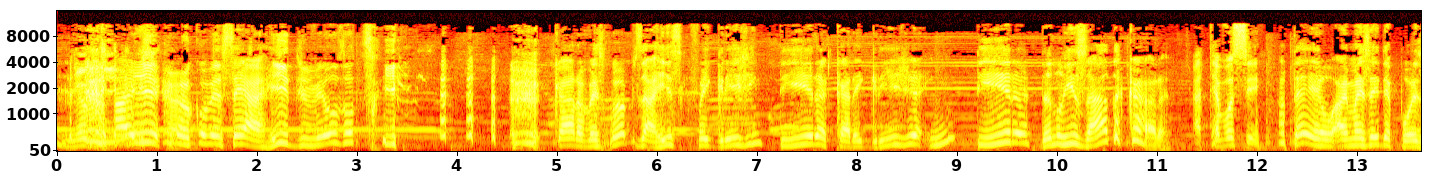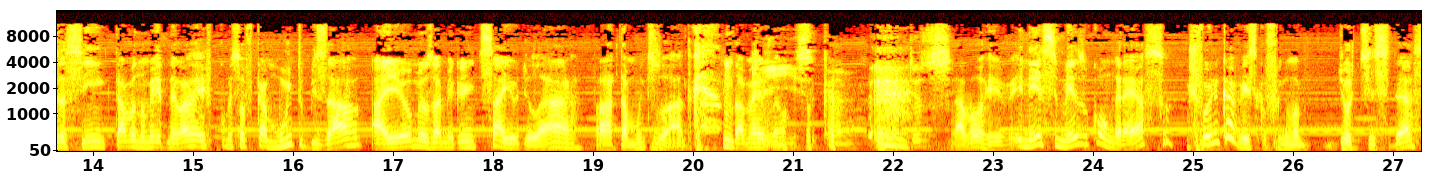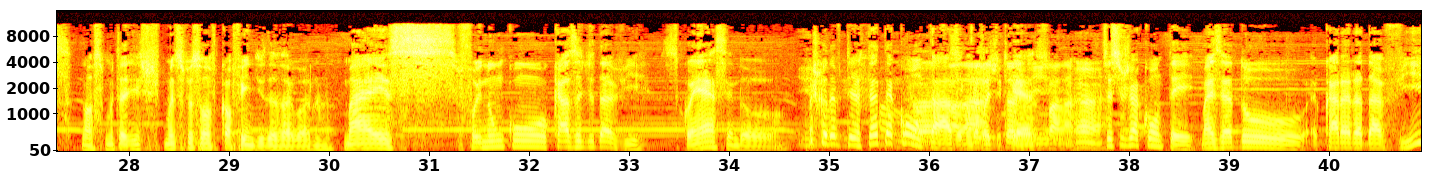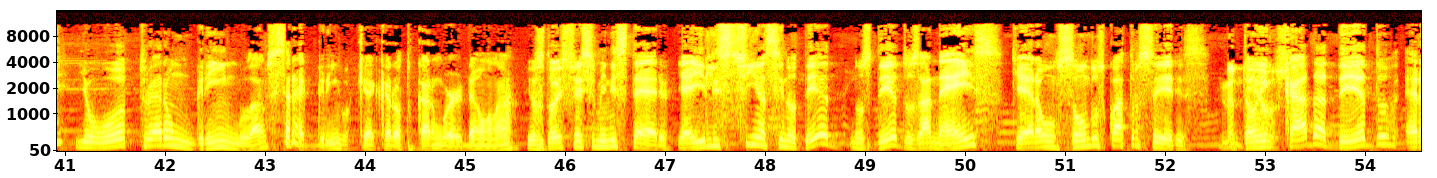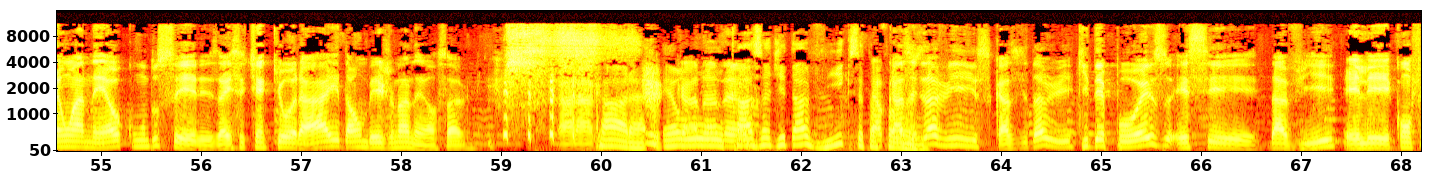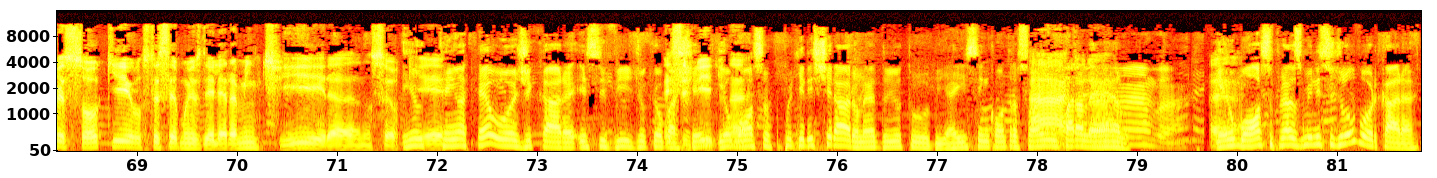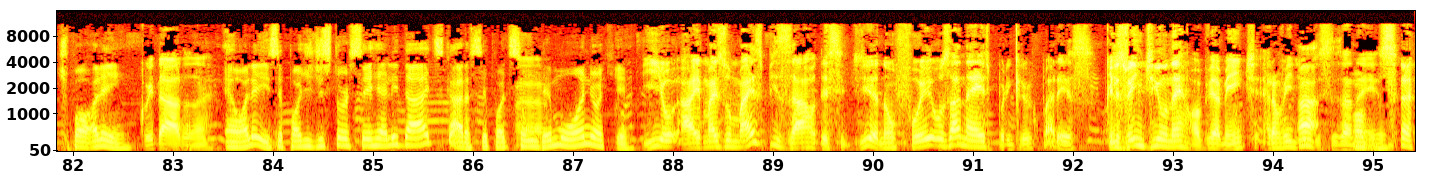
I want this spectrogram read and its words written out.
Meu Deus. Aí cara. eu comecei a rir de ver os outros rir. Cara, mas foi uma bizarrice que foi a igreja inteira, cara. A igreja inteira dando risada, cara. Até você. Até eu. Aí, mas aí depois, assim, tava no meio do negócio, aí começou a ficar muito bizarro. Aí eu, meus amigos, a gente saiu de lá. Ah, tá muito zoado, cara. Não dá mais não. Que isso, cara. Meu Deus do céu. Tava horrível. E nesse mesmo congresso, acho que foi a única vez que eu fui numa idiotice dessa. Nossa, muita gente, muitas pessoas vão ficar ofendidas agora. né? Mas foi num com o Casa de Davi. Conhecem do. Acho que eu devo ter até, até contado no Casa podcast. Ah. Não sei se eu já contei, mas é do. O cara era Davi e o outro era um gringo lá. Não sei se era gringo, que que era outro cara, um gordão lá. E os dois tinham esse ministério. E aí eles tinham assim no dedo, nos dedos anéis, que era um som dos quatro seres. Meu então Deus. em cada dedo era um anel com um dos seres. Aí você tinha que orar e dar um beijo no anel, sabe? Caraca. Cara, é Cada o anel. Casa de Davi que você tá é o falando. caso de Davi, isso, caso de Davi. Que depois esse Davi, ele confessou que os testemunhos dele era mentira, não sei o Eu quê. tenho até hoje, cara, esse vídeo que eu Esse baixei vídeo, e eu né? mostro, porque eles tiraram, né, do YouTube. Aí você encontra só Ah, em paralelo. Caramba. E aí eu mostro para os ministros de louvor, cara. Tipo, olha aí. Cuidado, né? É, olha aí, você pode distorcer realidades, cara. Você pode ser um É. demônio aqui. E aí, mas o mais bizarro desse dia não foi os anéis, por incrível que pareça. Porque eles vendiam, né? Obviamente, eram vendidos Ah, esses anéis.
